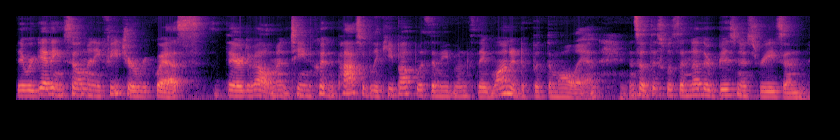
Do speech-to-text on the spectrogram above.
They were getting so many feature requests, their development team couldn't possibly keep up with them even if they wanted to put them all in. And so, this was another business reason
